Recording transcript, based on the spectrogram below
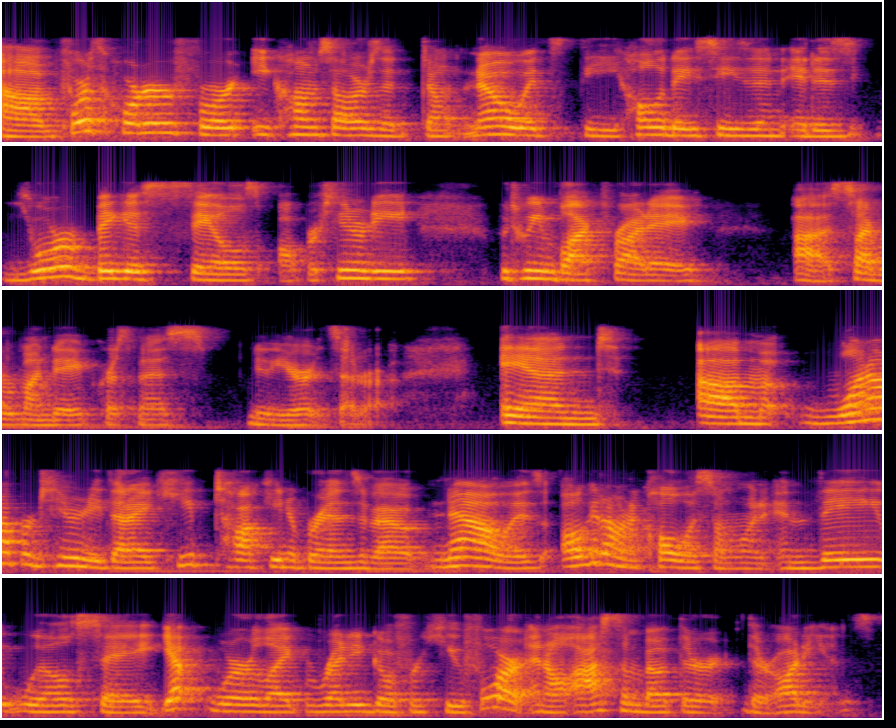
Um, fourth quarter for ecom sellers that don't know, it's the holiday season. It is your biggest sales opportunity between Black Friday, uh, Cyber Monday, Christmas, New Year, etc. And um, one opportunity that I keep talking to brands about now is I'll get on a call with someone and they will say, "Yep, we're like ready to go for Q4," and I'll ask them about their their audience,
